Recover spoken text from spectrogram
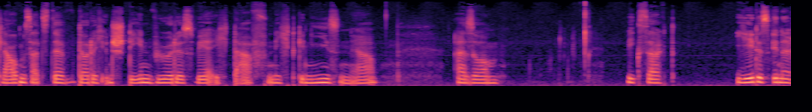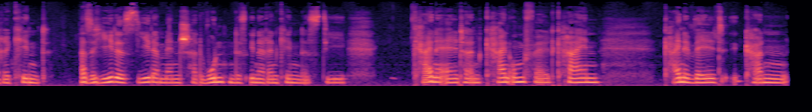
Glaubenssatz, der dadurch entstehen würde, es wäre, ich darf nicht genießen, ja. Also, wie gesagt, jedes innere Kind also jedes, jeder Mensch hat Wunden des inneren Kindes, die keine Eltern, kein Umfeld, kein, keine Welt kann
